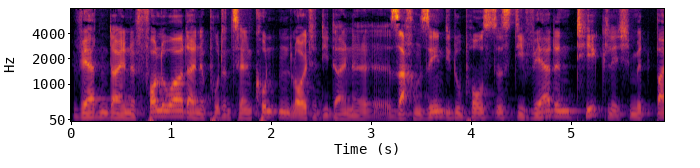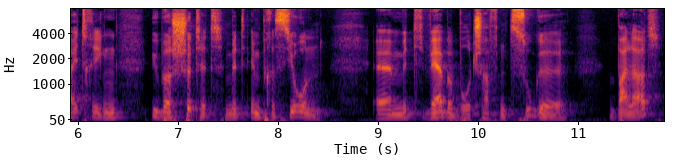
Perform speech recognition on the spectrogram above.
werden deine Follower, deine potenziellen Kunden, Leute, die deine äh, Sachen sehen, die du postest, die werden täglich mit Beiträgen überschüttet, mit Impressionen, äh, mit Werbebotschaften zugeballert.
